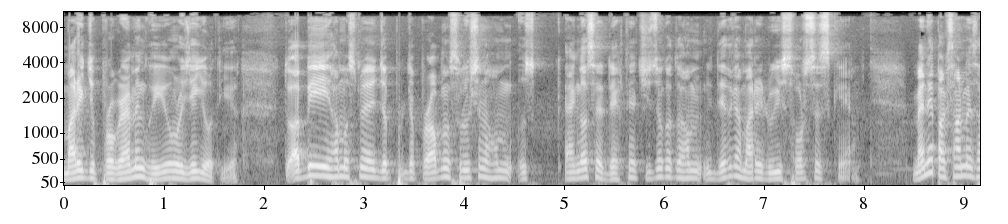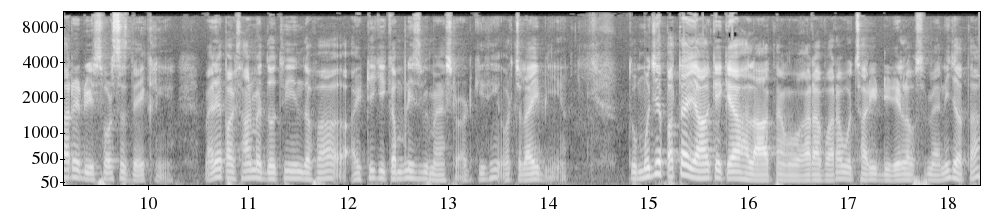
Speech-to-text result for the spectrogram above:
ہماری جو پروگرامنگ ہوئی ہے وہ یہی ہوتی ہے۔ تو ابھی ہم اس میں جب جب پرابلم سولوشن ہم اس اینگل سے دیکھتے ہیں چیزوں کو تو ہم دیکھتے ہیں کہ ہمارے ریسورسز کے ہیں۔ میں نے پاکستان میں سارے ریسورسز دیکھ لیے میں نے پاکستان میں دو تین دفعہ آئی ٹی کی کمپنیز بھی میں نے اسٹارٹ کی تھیں اور چلائی بھی ہیں۔ تو مجھے پتہ ہے یہاں کے کیا حالات ہیں وغیرہ وغیرہ وہ ساری ڈیٹیل اس میں نہیں جاتا۔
